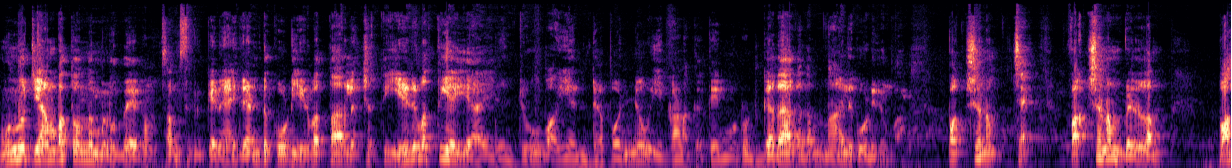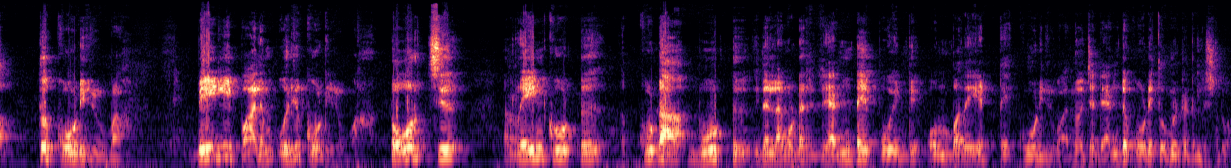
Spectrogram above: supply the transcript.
മുന്നൂറ്റി അമ്പത്തൊന്ന് മൃതദേഹം സംസ്കരിക്കാനായി രണ്ട് കോടി എഴുപത്താറ് ലക്ഷത്തി എഴുപത്തി അയ്യായിരം രൂപ. എന്റെ പൊന്നോ ഈ കണക്കൊക്കെ ഇങ്ങോട്ടുണ്ട് ഗതാഗതം നാല് കോടി രൂപ. ഭക്ഷണം ചെ ഭക്ഷണം വെള്ളം പത്ത് കോടി രൂപ. ബെയിലി പാലം ഒരു കോടി രൂപ. ടോർച്ച് റെയിൻകോട്ട് കുട ബൂട്ട് ഇതെല്ലാം കൂടെ രണ്ട് പോയിന്റ് ഒമ്പത് എട്ട് കോടി രൂപ. എന്ന് വെച്ചാൽ രണ്ട് കോടി തൊണ്ണൂറ്റെട്ട് ലക്ഷം രൂപ.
